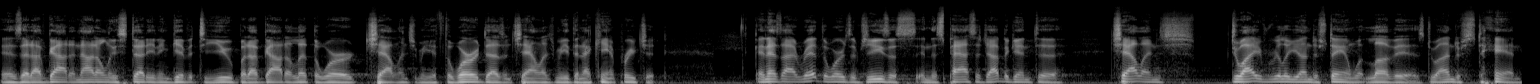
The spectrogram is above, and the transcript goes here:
is that I've got to not only study it and give it to you, but I've got to let the word challenge me. If the word doesn't challenge me, then I can't preach it. And as I read the words of Jesus in this passage, I began to challenge do I really understand what love is? Do I understand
